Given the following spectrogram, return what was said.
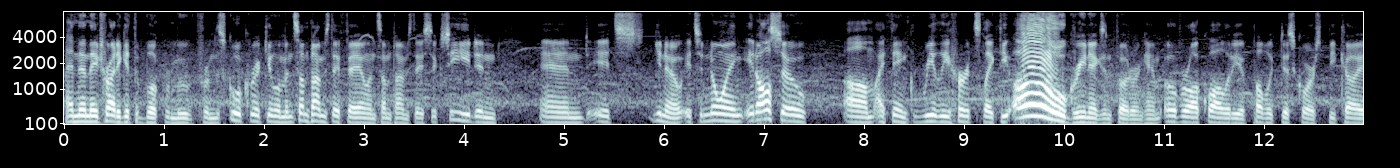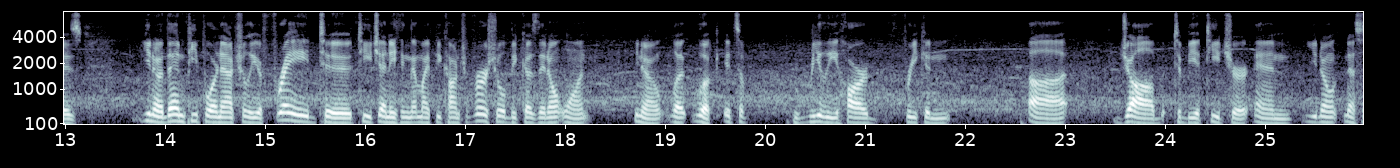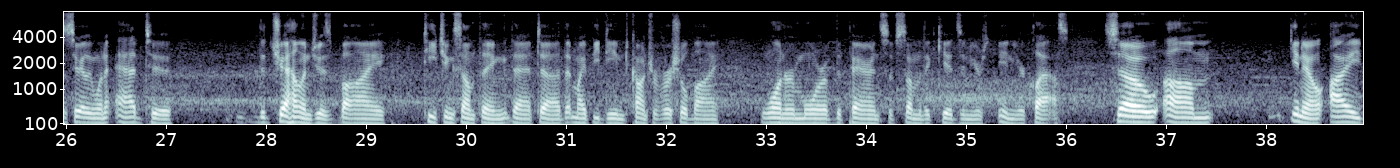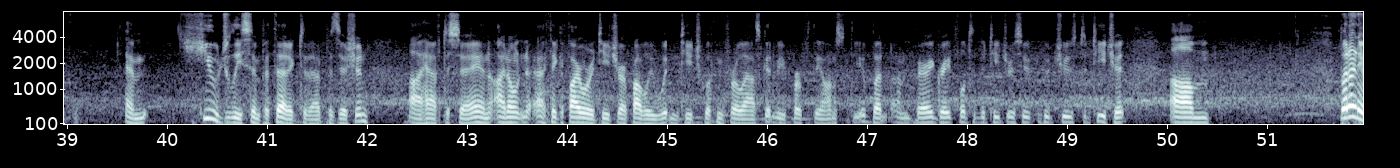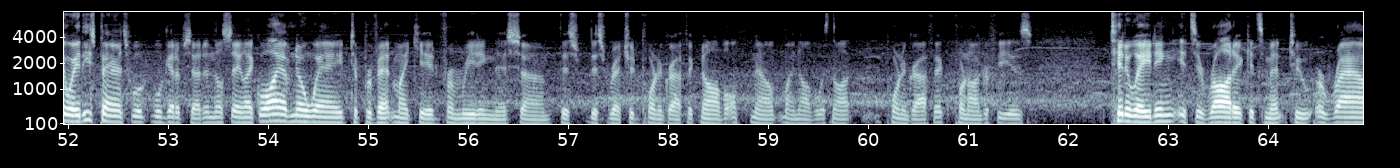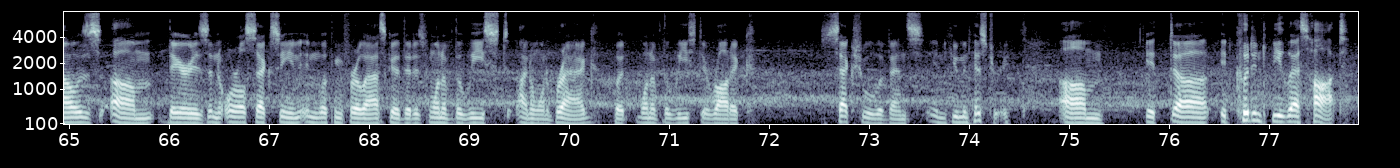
and then they try to get the book removed from the school curriculum, and sometimes they fail, and sometimes they succeed, and and it's you know it's annoying. It also um, I think really hurts like the oh Green Eggs and Fotheringham overall quality of public discourse because you know then people are naturally afraid to teach anything that might be controversial because they don't want you know look look it's a really hard freaking uh, job to be a teacher and you don't necessarily want to add to the challenges by teaching something that uh, that might be deemed controversial by one or more of the parents of some of the kids in your in your class. So, um, you know, I am hugely sympathetic to that position. I have to say, and I don't. I think if I were a teacher, I probably wouldn't teach Looking for Alaska, to be perfectly honest with you. But I'm very grateful to the teachers who, who choose to teach it. Um, but anyway, these parents will, will get upset and they'll say like, "Well, I have no way to prevent my kid from reading this uh, this this wretched pornographic novel." Now, my novel is not pornographic. Pornography is titillating. It's erotic. It's meant to arouse. Um, there is an oral sex scene in Looking for Alaska that is one of the least. I don't want to brag, but one of the least erotic sexual events in human history. Um, it uh, it couldn't be less hot.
